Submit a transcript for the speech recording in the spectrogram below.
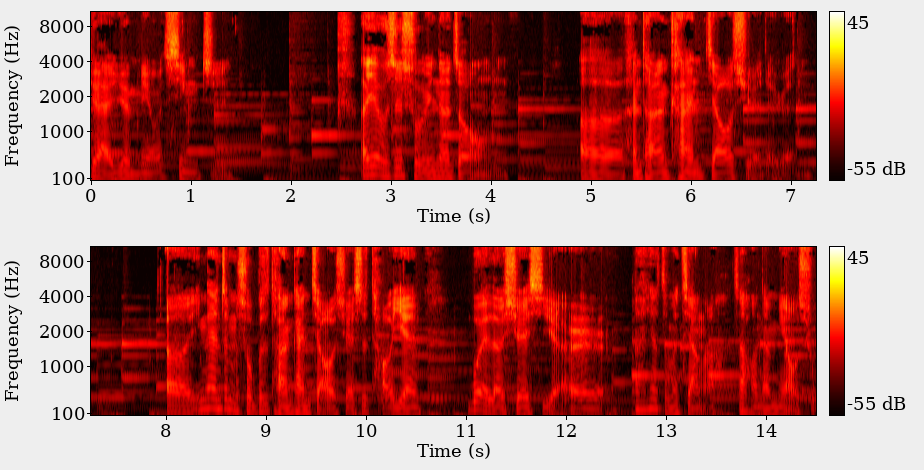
越来越没有兴致。而且我是属于那种呃很讨厌看教学的人。呃，应该这么说，不是讨厌看教学，是讨厌为了学习而……啊，要怎么讲啊？这好难描述。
